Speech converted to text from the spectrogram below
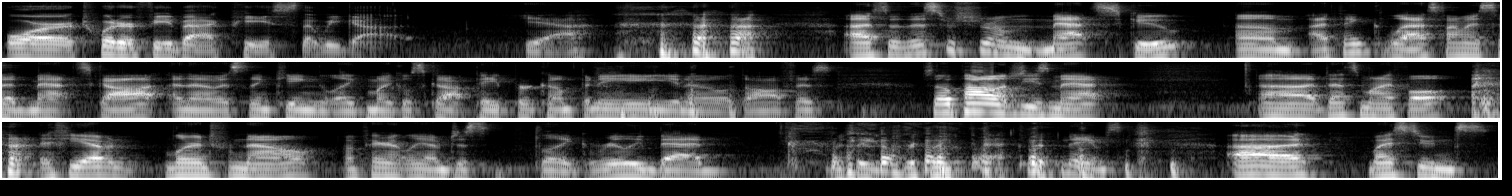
or Twitter feedback piece that we got. Yeah. uh, so this was from Matt Scoot. Um, I think last time I said Matt Scott, and I was thinking like Michael Scott Paper Company, you know, The Office. So apologies, Matt. Uh, that's my fault. if you haven't learned from now, apparently I'm just like really bad, really, really bad with names. Uh, my students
